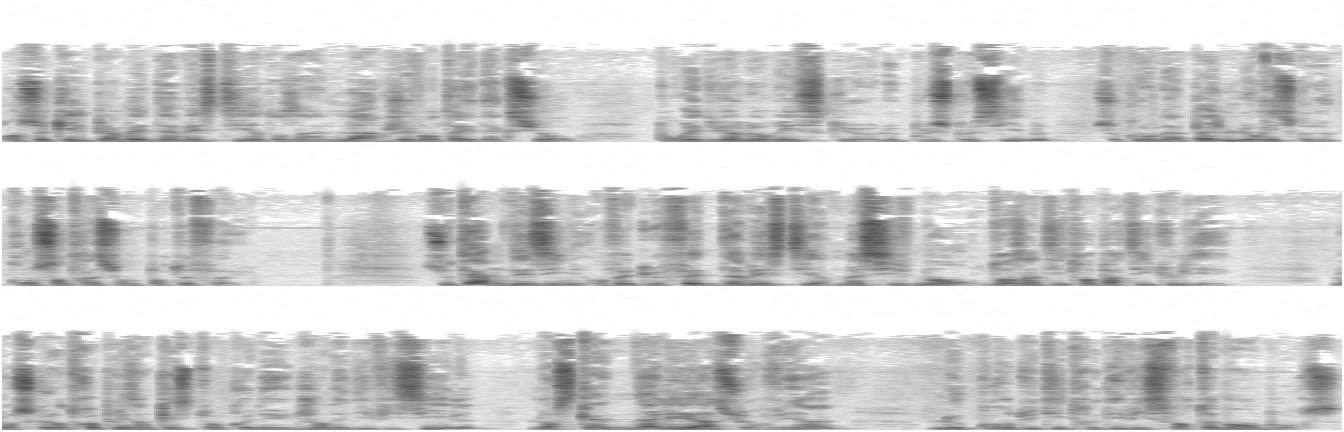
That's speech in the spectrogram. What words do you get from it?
en ce qu'ils permettent d'investir dans un large éventail d'actions pour réduire le risque le plus possible, ce que l'on appelle le risque de concentration de portefeuille. Ce terme désigne en fait le fait d'investir massivement dans un titre en particulier. Lorsque l'entreprise en question connaît une journée difficile, lorsqu'un aléa survient, le cours du titre dévisse fortement en bourse.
